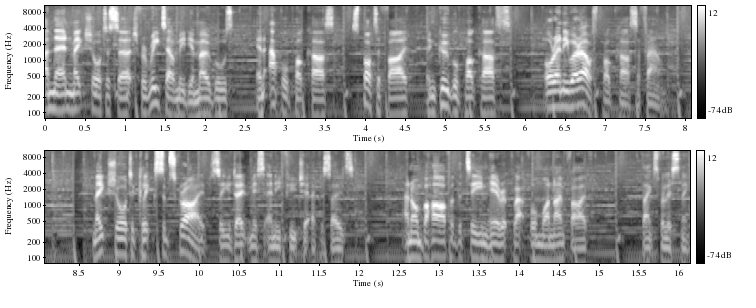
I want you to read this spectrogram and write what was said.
and then make sure to search for Retail Media Moguls in Apple Podcasts, Spotify, and Google Podcasts, or anywhere else podcasts are found. Make sure to click subscribe so you don't miss any future episodes. And on behalf of the team here at Platform 195, thanks for listening.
